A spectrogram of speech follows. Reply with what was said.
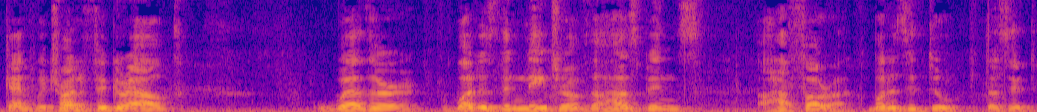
Again, we're trying to figure out whether what is the nature of the husband's hafara. What does it do? Does it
